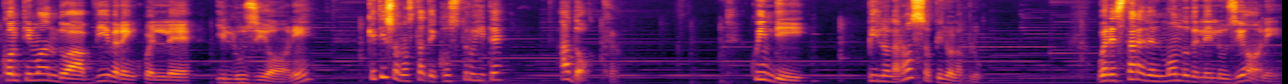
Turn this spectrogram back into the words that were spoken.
Continuando a vivere in quelle illusioni che ti sono state costruite ad hoc. Quindi, pillola rossa o pillola blu? Vuoi restare nel mondo delle illusioni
